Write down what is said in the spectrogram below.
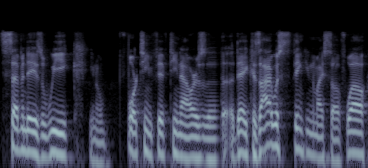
seven days a week, you know, 14, 15 hours a, a day because I was thinking to myself, well.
